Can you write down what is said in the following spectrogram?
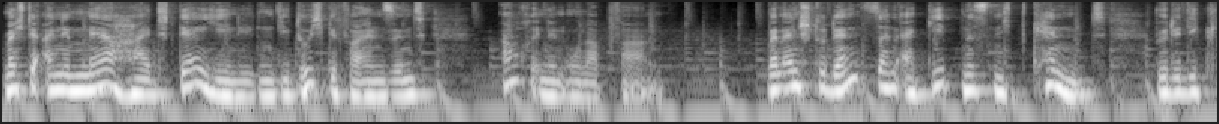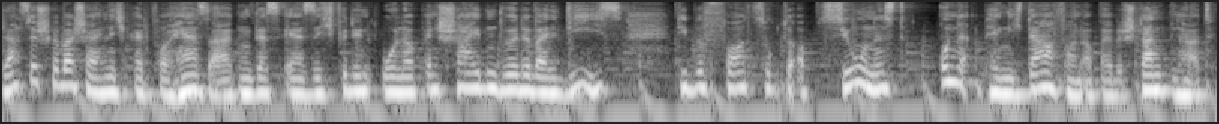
möchte eine Mehrheit derjenigen, die durchgefallen sind, auch in den Urlaub fahren. Wenn ein Student sein Ergebnis nicht kennt, würde die klassische Wahrscheinlichkeit vorhersagen, dass er sich für den Urlaub entscheiden würde, weil dies die bevorzugte Option ist, unabhängig davon, ob er bestanden hat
